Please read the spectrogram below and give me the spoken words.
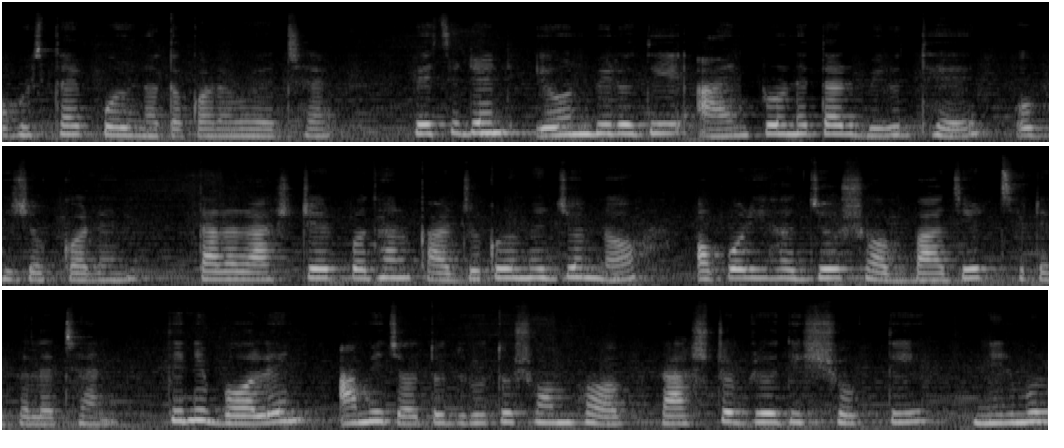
অবস্থায় পরিণত করা হয়েছে। প্রেসিডেন্ট ইয়ন বিরোধী আইন প্রণেতার বিরুদ্ধে অভিযোগ করেন। তারা রাষ্ট্রের প্রধান কার্যক্রমের জন্য অপরিহার্য সব বাজেট ছেটে ফেলেছেন। তিনি বলেন, আমি যত দ্রুত সম্ভব রাষ্ট্রবিরোধী শক্তি নির্মূল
